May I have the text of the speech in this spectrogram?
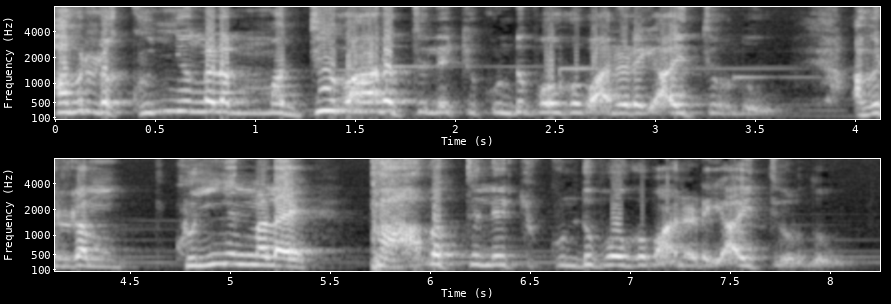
അവരുടെ കുഞ്ഞുങ്ങളെ മദ്യപാനത്തിലേക്ക് കൊണ്ടുപോകുവാനിടയായിത്തീർന്നു അവരുടെ കുഞ്ഞുങ്ങളെ പാപത്തിലേക്ക് കൊണ്ടുപോകുവാനിടയായി തീർന്നു. അമേ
